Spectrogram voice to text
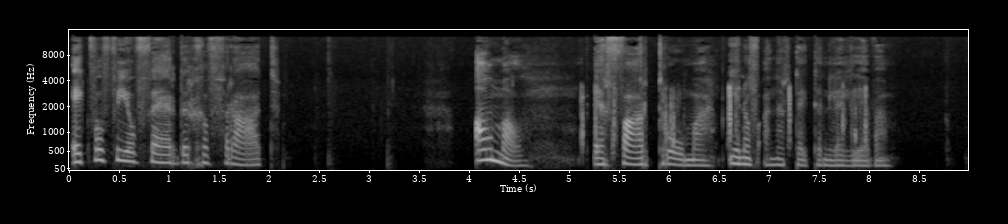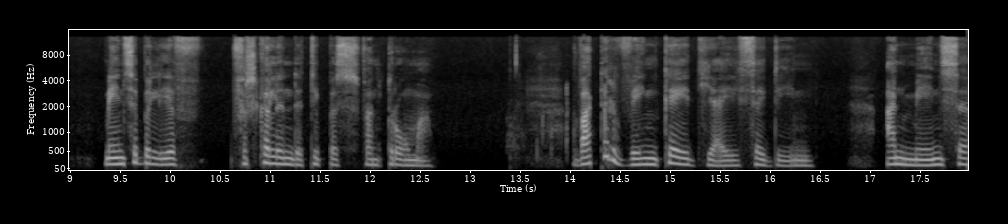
ek wil vir jou verder gevra het. Almal ervaar trauma een of ander tyd in hulle lewe. Mense beleef verskillende tipes van trauma. Watter wenke het jy sy dien aan mense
